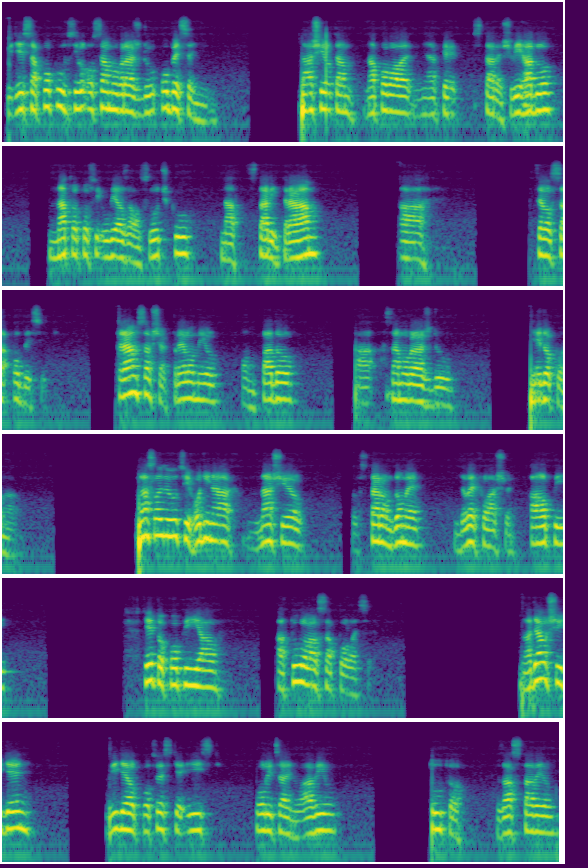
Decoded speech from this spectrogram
kde sa pokúsil o samovraždu obesením. Našiel tam na povale nejaké staré švihadlo, na toto si uviazal slučku, na starý trám a chcel sa obesiť. Trám sa však prelomil, on padol a samovraždu nedokonal. V nasledujúcich hodinách našiel v starom dome dve flaše Alpy. Tieto popíjal a túlal sa po lese. Na ďalší deň videl po ceste ísť policajnú aviu, túto zastavil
